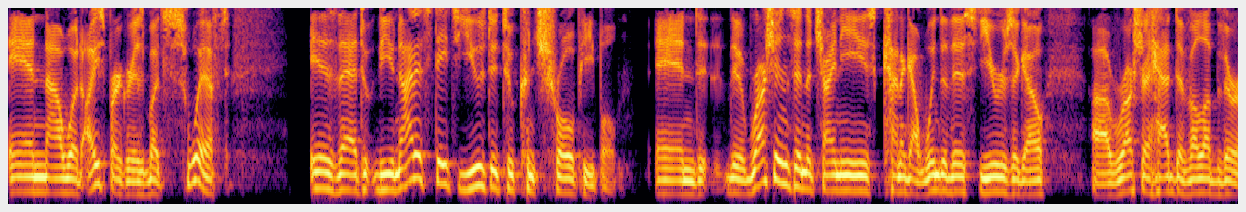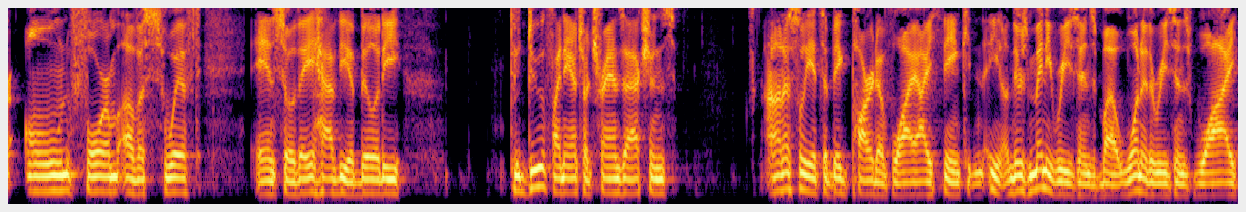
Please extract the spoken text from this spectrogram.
and now what Icebreaker is, but Swift is that the United States used it to control people. And the Russians and the Chinese kind of got wind of this years ago. Uh, Russia had developed their own form of a SWIFT, and so they have the ability to do financial transactions. Honestly, it's a big part of why I think, you know, there's many reasons, but one of the reasons why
